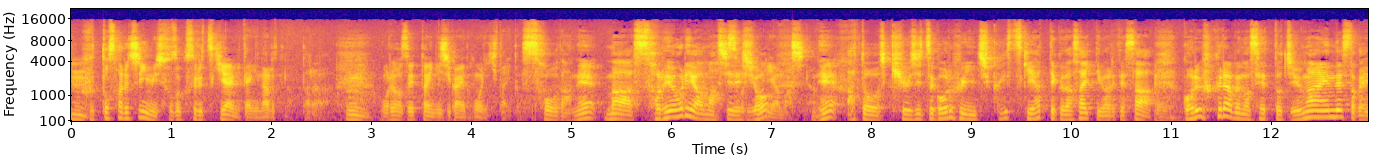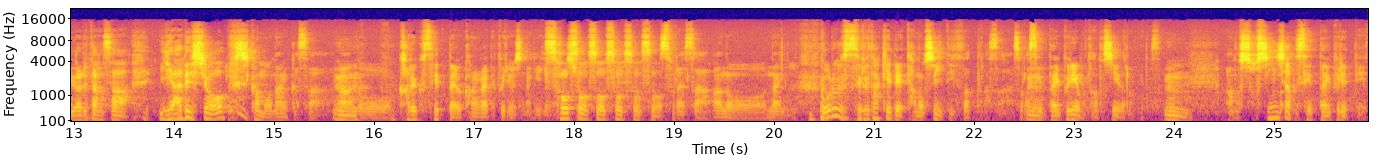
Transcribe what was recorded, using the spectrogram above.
うん。フットサルチームに所属する付き合いみたいになるってなったらうん。俺は絶対二次会の方に行きたいとそうだね。まあそれよりはマシでしそれょよりはマシだ。ね、あと休日ゴルフに付き合ってくださいって言われてさ、うん。ゴルフクラブのセット10万円ですとか言われたらさ嫌でしょ。しかもなんかさ、うん。あの軽く接待を考えてプレーをしなきゃいけないそうそうそうそうそうそう。それはさあの何？ゴルフするだけで楽しいって人だったらさその接待プレーも楽しいだろうけどさ、うん。あの初心者で接待プレーって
